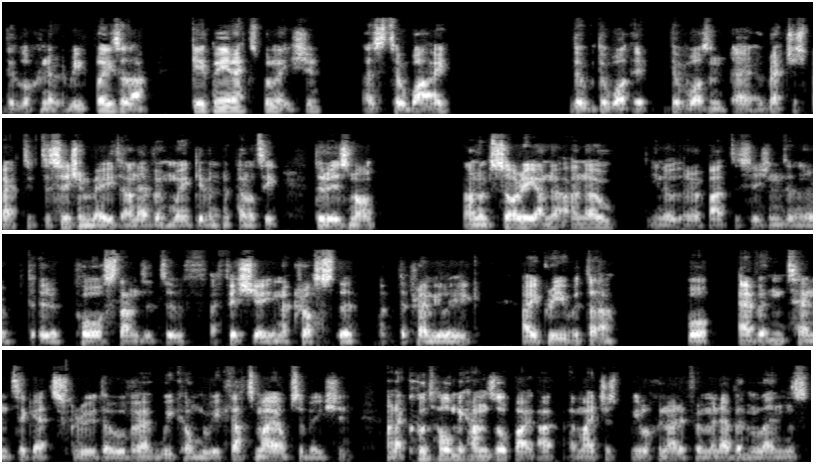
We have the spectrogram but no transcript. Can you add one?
they're looking at replays of that, give me an explanation as to why the what there wasn't a retrospective decision made and Everton weren't given a penalty. There is none, and I'm sorry. I know, I know you know there are bad decisions and there are, there are poor standards of officiating across the the Premier League. I agree with that, but Everton tend to get screwed over week on week. That's my observation, and I could hold my hands up. I, I, I might just be looking at it from an Everton lens.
